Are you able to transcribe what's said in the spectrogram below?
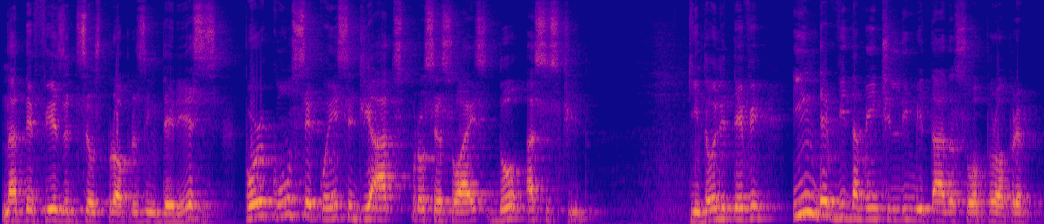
na defesa de seus próprios interesses por consequência de atos processuais do assistido. Que então ele teve indevidamente limitada a sua própria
